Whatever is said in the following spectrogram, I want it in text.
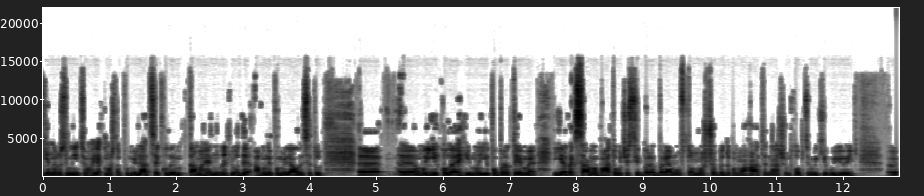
А я не розумію цього. Як можна помилятися, коли там гинули люди, а вони помилялися тут. Е, е, мої колеги, мої побратими, і я так само багато участі беремо в тому, щоб допомагати нашим хлопцям, які воюють е,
